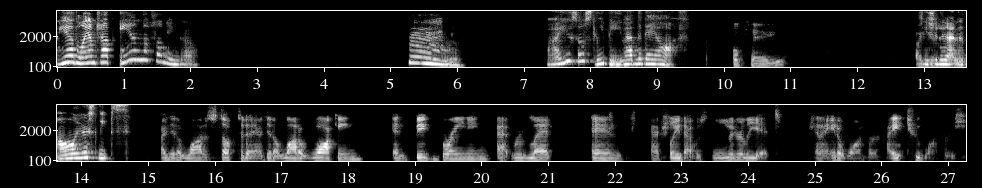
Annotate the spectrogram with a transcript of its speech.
He had lamb chop and the flamingo. Hmm. Why are you so sleepy? You had the day off. Okay. So you should have gotten all your sleeps. I did a lot of stuff today. I did a lot of walking and big braining at roulette, and actually that was literally it. And I ate a Whopper. I ate two Whoppers.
